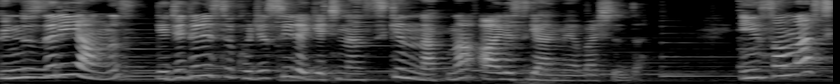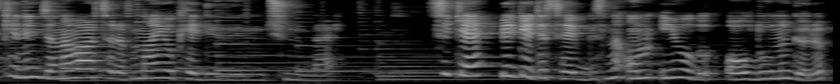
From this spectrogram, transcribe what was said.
Gündüzleri yalnız, geceleri ise kocasıyla geçinen Sike'nin aklına ailesi gelmeye başladı. İnsanlar Sike'nin canavar tarafından yok edildiğini düşündüler. Sike bir gece sevgilisine onun iyi olduğunu görüp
